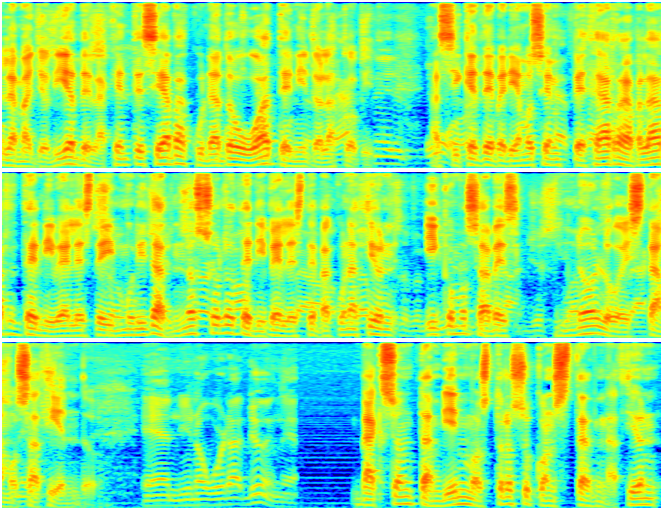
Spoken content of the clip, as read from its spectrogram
La mayoría de la gente se ha vacunado o ha tenido la COVID, así que deberíamos empezar a hablar de niveles de inmunidad, no solo de niveles de vacunación, y como sabes, no lo estamos haciendo. Baxon también mostró su consternación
